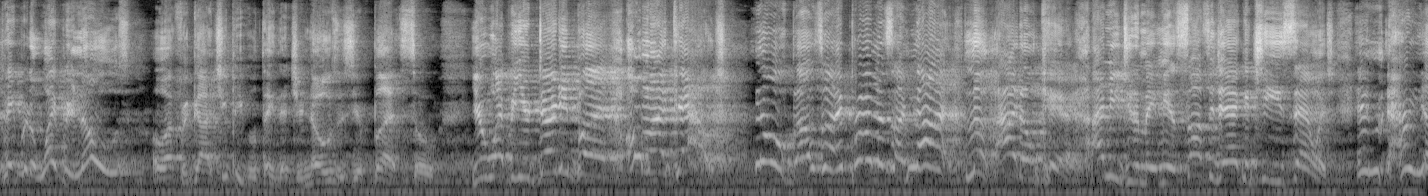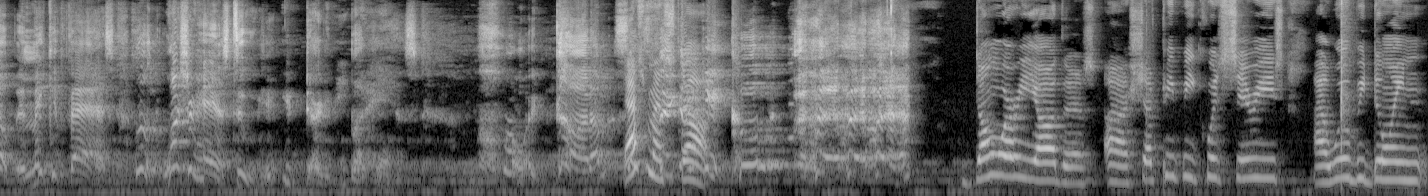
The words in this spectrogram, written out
Toilet paper to wipe your nose? Oh, I forgot. You people think that your nose is your butt, so you're wiping your dirty butt on my couch. No, Bowser, I promise I'm not. Look, I don't care. I need you to make me a sausage, egg, and cheese sandwich. And hurry up and make it fast. Look, wash your hands too. Your, your dirty butt hands. Oh my God, I'm so That's sick. messed I can't cook. Don't worry, y'all. There's uh, Chef PP Quiz series. I will be doing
